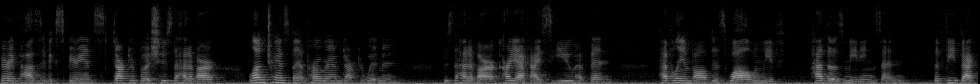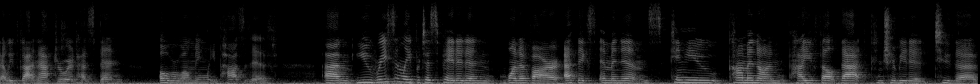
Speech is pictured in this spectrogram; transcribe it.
very positive experience. Dr. Bush, who's the head of our lung transplant program, Dr. Whitman, who's the head of our cardiac ICU, have been heavily involved as well when we've had those meetings, and the feedback that we've gotten afterward has been overwhelmingly positive. Um, you recently participated in one of our ethics M&Ms. Can you comment on how you felt that contributed to the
